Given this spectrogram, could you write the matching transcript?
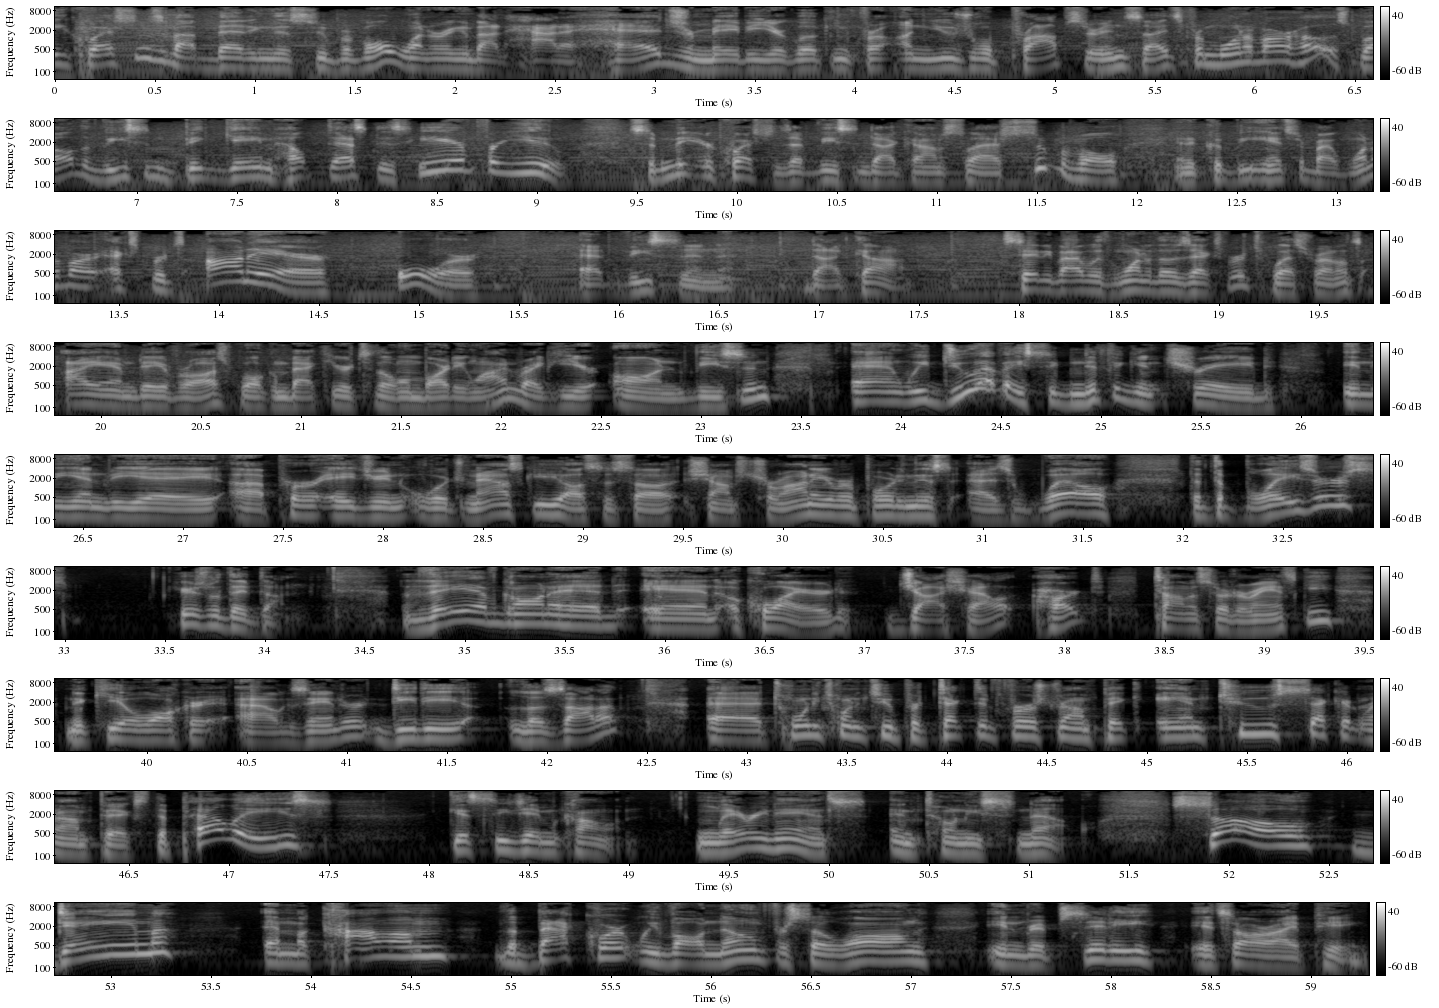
Any questions about betting this Super Bowl, wondering about how to hedge, or maybe you're looking for unusual props or insights from one of our hosts, well, the VSiN Big Game Help Desk is here for you. Submit your questions at VSiN.com slash Super Bowl, and it could be answered by one of our experts on air or at VSiN.com. Standing by with one of those experts, Wes Reynolds. I am Dave Ross. Welcome back here to the Lombardi line right here on VSiN. And we do have a significant trade in the NBA uh, per Adrian Wojnarowski. Also saw Shams Charania reporting this as well, that the Blazers, here's what they've done. They have gone ahead and acquired Josh Hart, Thomas Satoransky, Nickeil Walker Alexander, Didi Louzada, a 2022 protected first round pick, and two second round picks. The Pellies gets CJ McCollum, Larry Nance, and Tony Snell. So Dame and McCollum, the backcourt we've all known for so long in Rip City, it's RIP.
